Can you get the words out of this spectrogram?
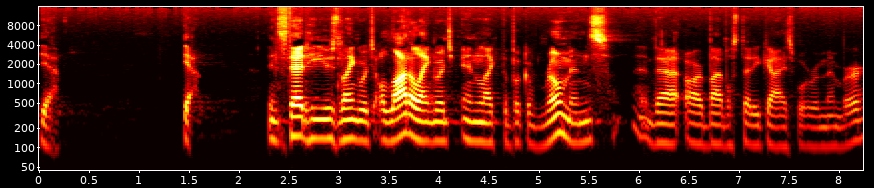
Yeah. Yeah. Instead, he used language, a lot of language in like the book of Romans that our Bible study guys will remember,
